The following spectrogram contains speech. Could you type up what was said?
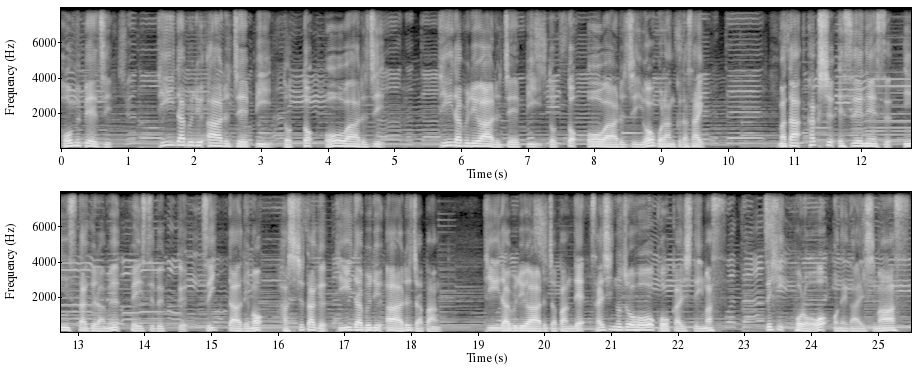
ホームページ twrjp.org twrjp.org をご覧ください。また各種 SNS インスタグラム、Facebook、Twitter でもハッシュタグ TWR ジャパン TWR ジャパンで最新の情報を公開しています。ぜひフォローをお願いします。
